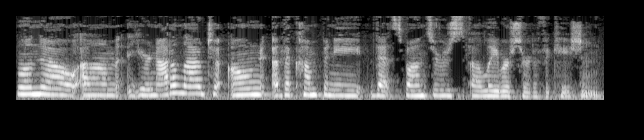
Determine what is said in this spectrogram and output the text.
Well, no, um, you're not allowed to own the company that sponsors a labor certification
